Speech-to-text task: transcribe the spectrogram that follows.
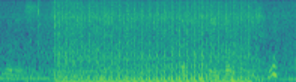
Je me laisse. Ah, je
